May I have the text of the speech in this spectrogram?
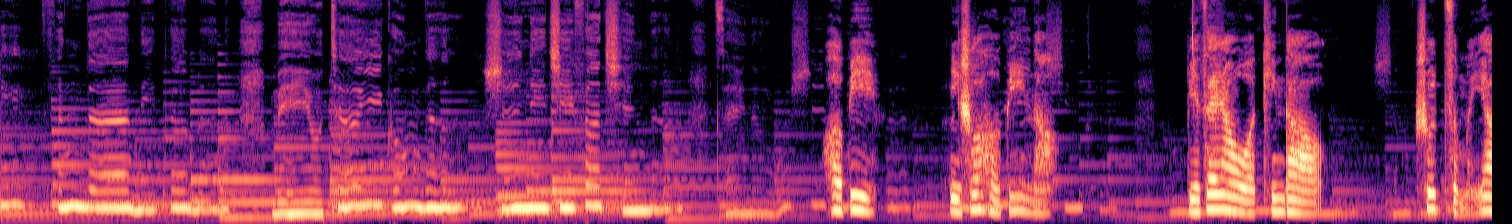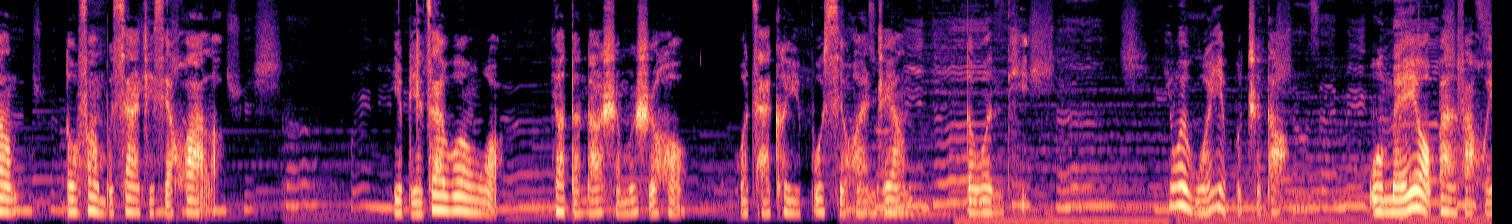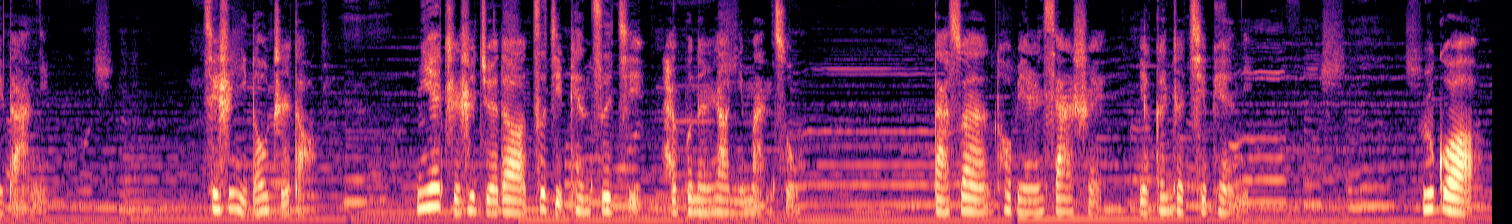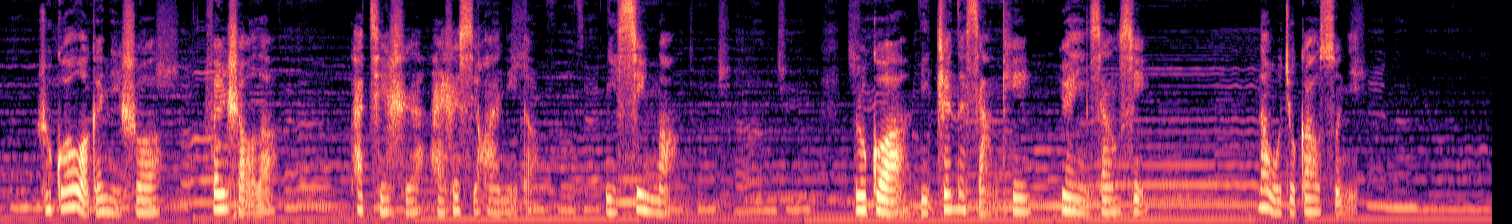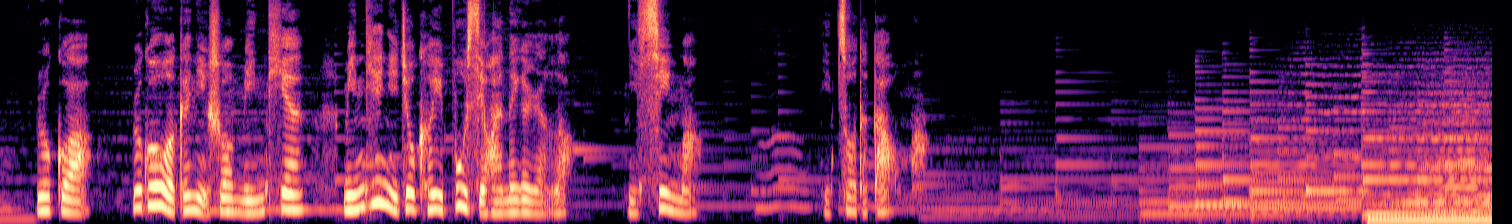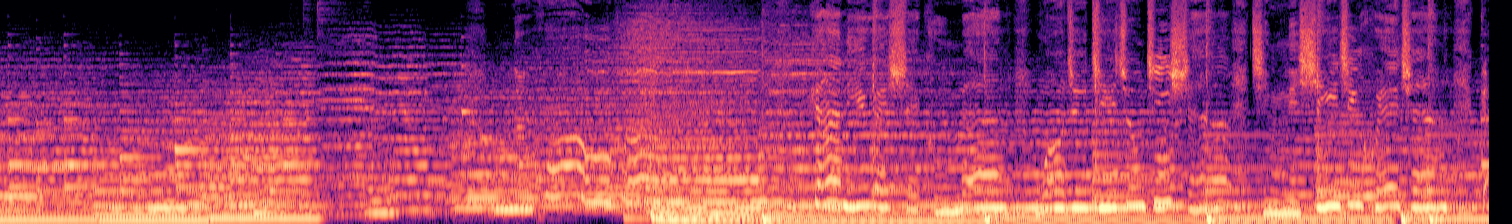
分担你的闷，没有特异功能，是你激发潜能，才能无视。何必？你说何必呢？别再让我听到说怎么样都放不下这些话了，也别再问我要等到什么时候我才可以不喜欢这样的问题，因为我也不知道，我没有办法回答你。其实你都知道，你也只是觉得自己骗自己还不能让你满足，打算拖别人下水。也跟着欺骗你。如果，如果我跟你说分手了，他其实还是喜欢你的，你信吗？如果你真的想听，愿意相信，那我就告诉你。如果，如果我跟你说明天，明天你就可以不喜欢那个人了，你信吗？你做得到吗？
